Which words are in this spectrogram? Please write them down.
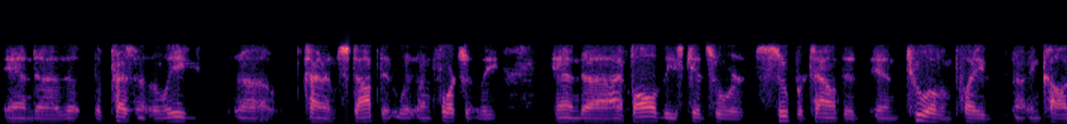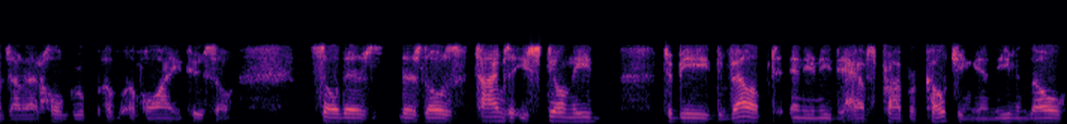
and uh, the the president of the league uh, kind of stopped it, unfortunately. And uh, I followed these kids who were super talented, and two of them played uh, in college out of that whole group of, of Hawaii too. So, so there's there's those times that you still need to be developed, and you need to have proper coaching. And even though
